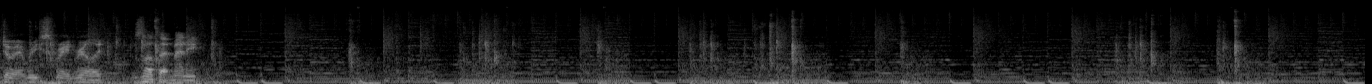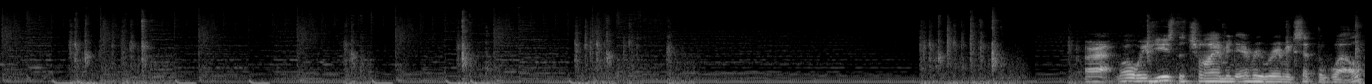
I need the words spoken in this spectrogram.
Should do every screen, really. There's not that many. Alright, well we've used the chime in every room except the well.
